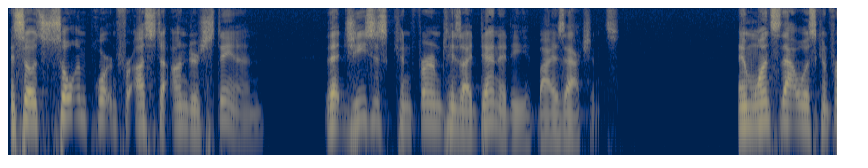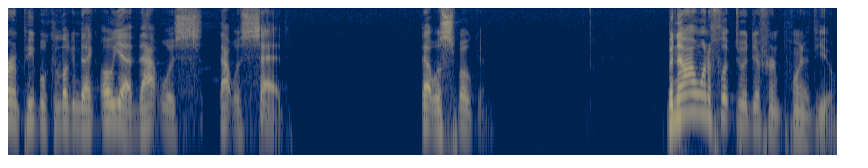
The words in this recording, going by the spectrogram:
And so it's so important for us to understand that Jesus confirmed his identity by his actions. And once that was confirmed, people could look and be like, "Oh yeah, that was that was said. That was spoken." But now I want to flip to a different point of view.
